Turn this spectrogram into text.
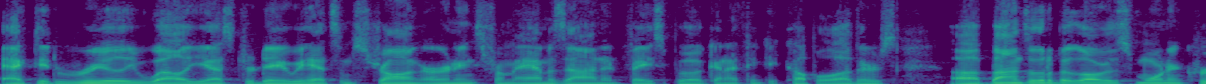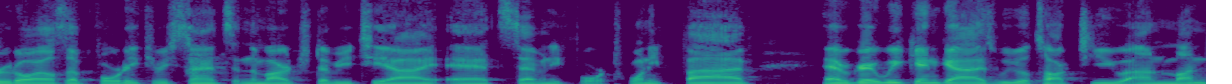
acted really well yesterday. We had some strong earnings from Amazon and Facebook, and I think a couple others. Uh, bonds a little bit lower this morning. Crude oil's up 43 cents in the March WTI at 74.25. Have a great weekend, guys. We will talk to you on Monday.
